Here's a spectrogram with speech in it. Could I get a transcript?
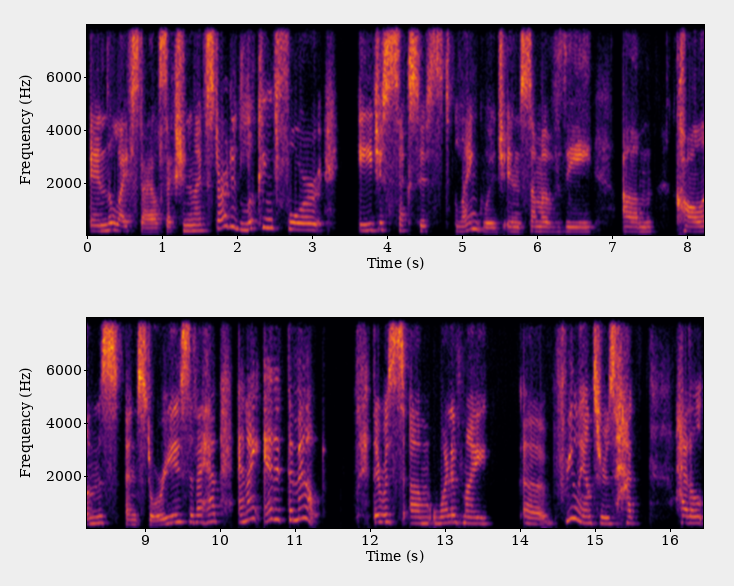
in the lifestyle section, and I've started looking for ageist sexist language in some of the um, columns and stories that I have, and I edit them out. There was um, one of my uh, freelancers had had a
